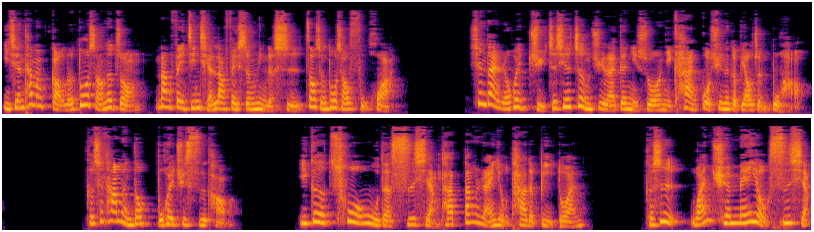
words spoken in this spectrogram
以前他们搞了多少那种浪费金钱、浪费生命的事，造成多少腐化？现代人会举这些证据来跟你说：“你看，过去那个标准不好。”可是他们都不会去思考，一个错误的思想，它当然有它的弊端。可是完全没有思想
